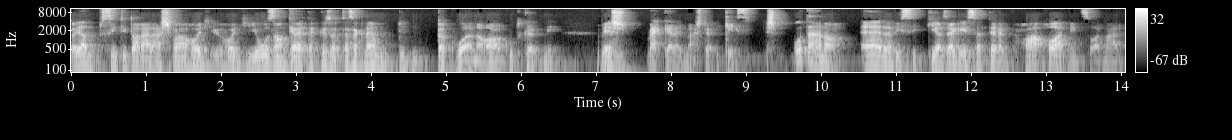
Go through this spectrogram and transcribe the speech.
olyan szintű darálás van, hogy, hogy józan keretek között ezek nem tudtak volna alkut kötni. Mm. És meg kell egymást törni, kész. És utána erre viszik ki az egészet, tényleg ha- 30-szor már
